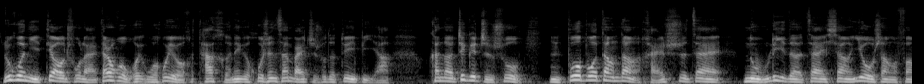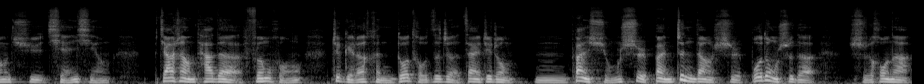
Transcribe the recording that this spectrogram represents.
如果你调出来，待会儿我会我会有它和那个沪深三百指数的对比啊。看到这个指数，嗯，波波荡荡，还是在努力的在向右上方去前行，加上它的分红，这给了很多投资者在这种嗯半熊市、半震荡市、波动市的时候呢，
